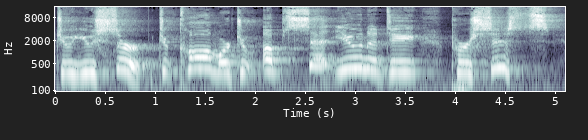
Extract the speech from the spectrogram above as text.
to usurp, to calm, or to upset unity persists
